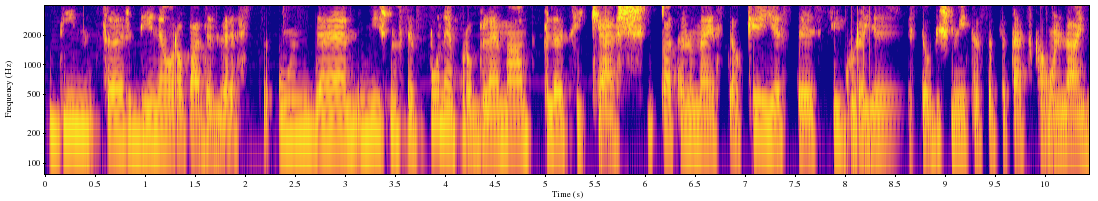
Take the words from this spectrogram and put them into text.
din din țări din Europa de Vest, unde nici nu se pune problema plății cash. Toată lumea este ok, este sigură, este obișnuită să plătească online.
